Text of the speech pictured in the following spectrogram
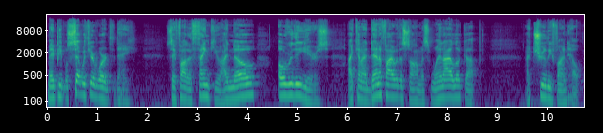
May people sit with your word today. Say, Father, thank you. I know over the years I can identify with the psalmist. When I look up, I truly find help.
